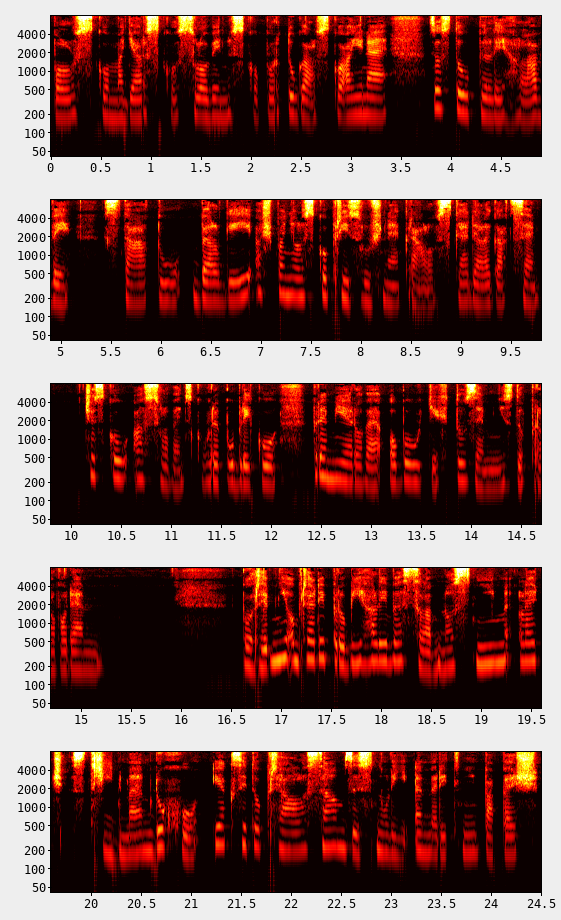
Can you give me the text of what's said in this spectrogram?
Polsko, Maďarsko, Slovinsko, Portugalsko a jiné, zastoupily hlavy států Belgii a Španělsko příslušné královské delegace. Českou a Slovenskou republiku, premiérové obou těchto zemí s doprovodem. Pohřební obřady probíhaly ve slavnostním, leč střídmém duchu, jak si to přál sám zesnulý emeritní papež.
